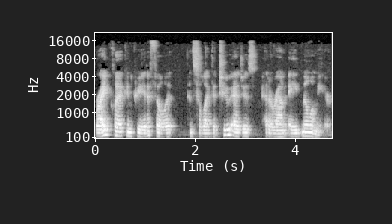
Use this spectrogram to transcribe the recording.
Right-click and create a fillet and select the two edges at around 8 millimeter.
